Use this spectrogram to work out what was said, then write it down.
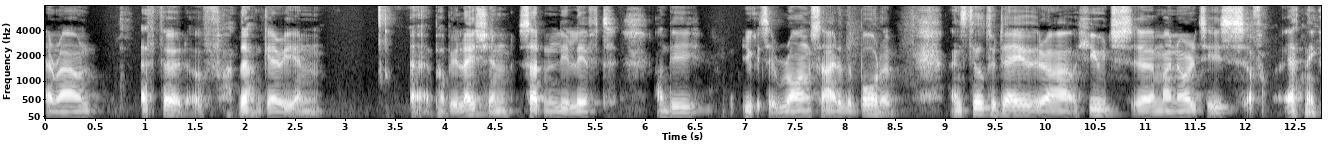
around a third of the Hungarian uh, population suddenly lived on the you could say wrong side of the border. And still today there are huge uh, minorities of ethnic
